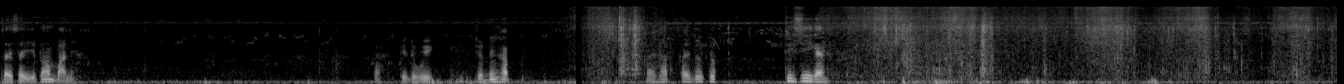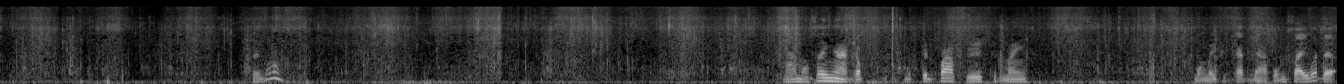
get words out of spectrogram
ใส่ใส่อีกน้ำบาดเนี่ยไปไปดูอีกจุดหนึงครับไปครับไปดูจุดที่สี่กันไปเนาะหาหมองใส่งากับ เป็นฟ้าผือขึ้นไหม มองไหนพิกัดหยาผมใส่วัดเด้อ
